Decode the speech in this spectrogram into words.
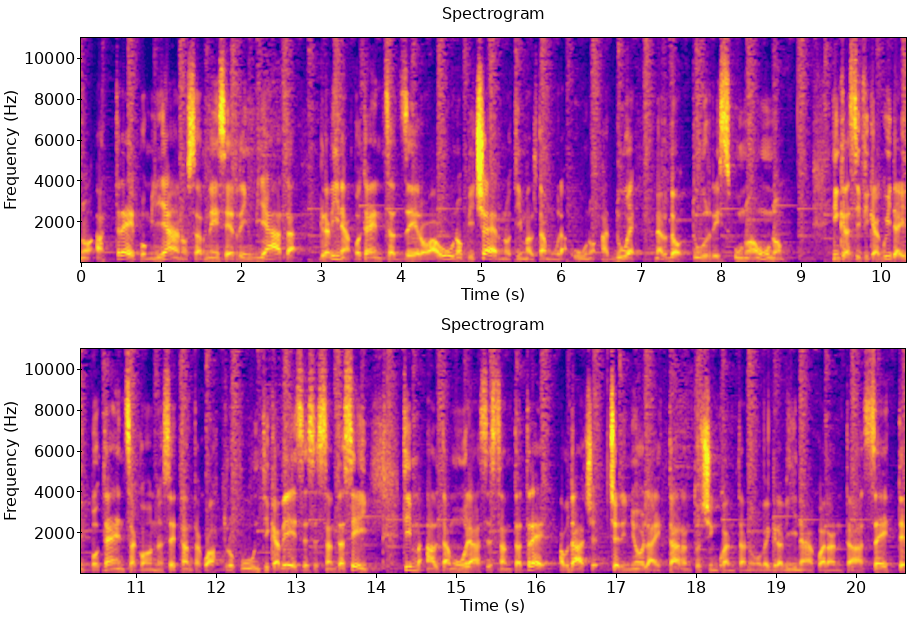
1-3, Pomigliano Sarnese rinviata, Gravina Potenza 0-1, Picerno Team Altamura 1-2, Nardò Turris 1-1. In classifica guida il Potenza con 74 punti, Cavese 66, Team Altamura 63, Audace, Cerignola e Taranto 59, Gravina 47,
